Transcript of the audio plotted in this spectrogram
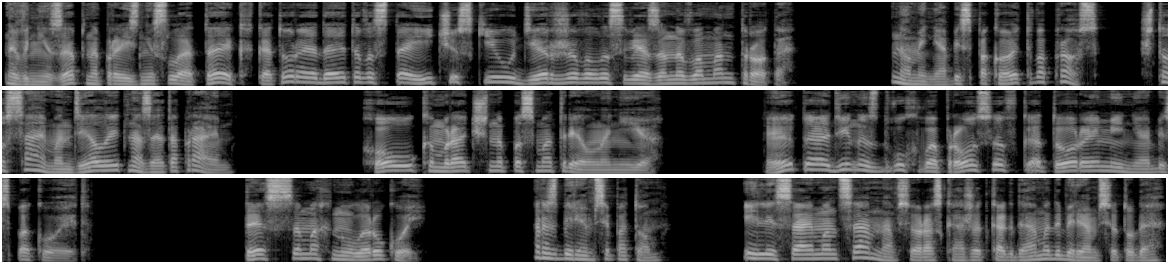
Внезапно произнесла Тайк, которая до этого стоически удерживала связанного мантрота. «Но меня беспокоит вопрос, что Саймон делает на Зета Прайм?» Хоук мрачно посмотрел на нее. «Это один из двух вопросов, которые меня беспокоит». Тесса махнула рукой. «Разберемся потом. Или Саймон сам нам все расскажет, когда мы доберемся туда».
